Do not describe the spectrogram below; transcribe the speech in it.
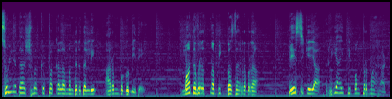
ಸುಳ್ಯದ ಶಿವಕೃಪ ಕಲಾಮಂದಿರದಲ್ಲಿ ಆರಂಭಗೊಂಡಿದೆ. ಮಾಧವರತ್ನ ಬಿಗ್ ಬಜಾರ್ ಅವರ ಬೇಸಿಗೆಯ ರಿಯಾಯಿತಿ ಬಂಪರ್ ಮಾರಾಟ.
